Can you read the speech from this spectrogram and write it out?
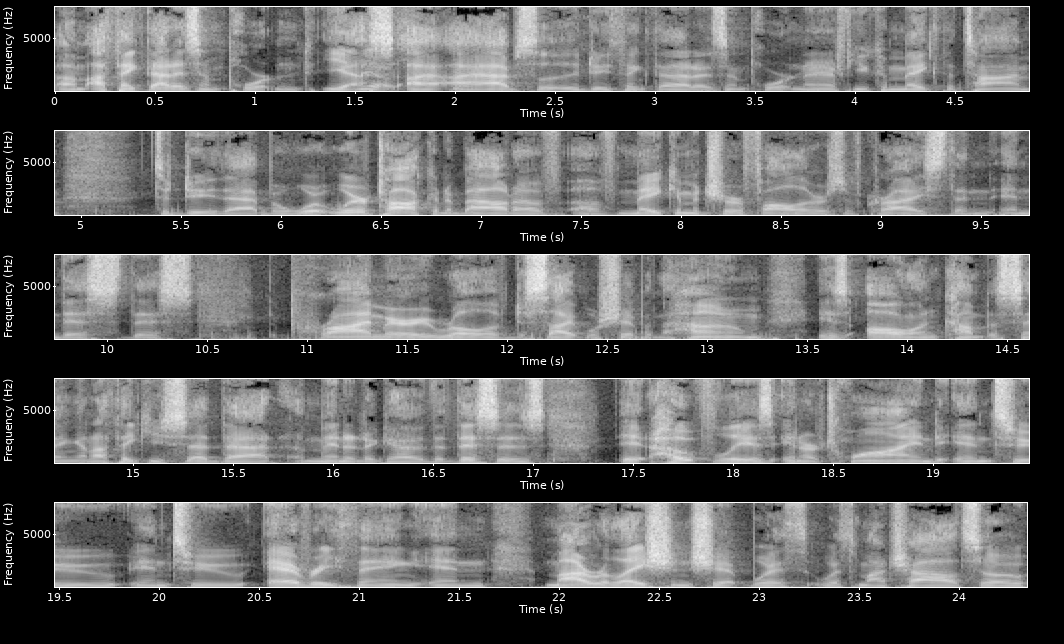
Um, I think that is important. Yes, Yes. I, I absolutely do think that is important, and if you can make the time to do that. But we're, we're talking about of, of making mature followers of Christ and, and this this primary role of discipleship in the home is all encompassing. And I think you said that a minute ago that this is it hopefully is intertwined into into everything in my relationship with with my child. So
